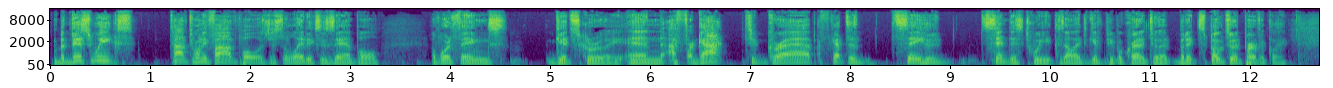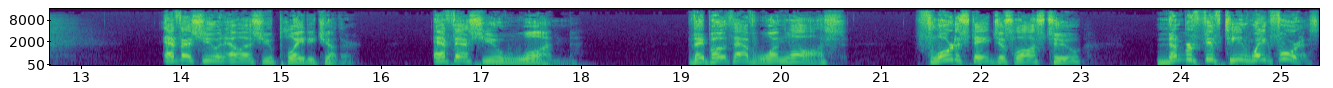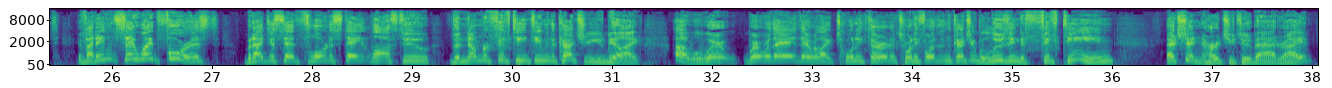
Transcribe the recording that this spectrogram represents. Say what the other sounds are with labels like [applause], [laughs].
But this week's top 25 poll is just the latest example of where things get screwy. And I forgot to grab, I forgot to say who sent this tweet because I like to give people credit to it, but it spoke to it perfectly. FSU and LSU played each other. FSU won. They both have one loss. Florida State just lost to number 15 Wake Forest. If I didn't say Wake Forest, but I just said Florida State lost to the number 15 team in the country, you'd be like, "Oh, well where where were they? They were like 23rd or 24th in the country. We're losing to 15. That shouldn't hurt you too bad, right?"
